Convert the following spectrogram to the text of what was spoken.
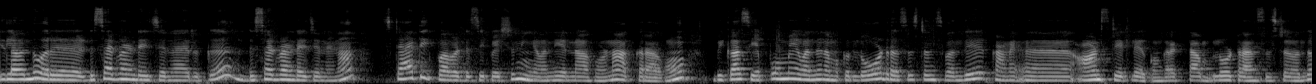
இதில் வந்து ஒரு டிஸ்அட்வான்டேஜ் என்ன இருக்குது டிஸ்அட்வான்டேஜ் என்னென்னா ஸ்டாட்டிக் பவர் டிசிபேஷன் இங்கே வந்து என்ன ஆகும்னா அக்கர் ஆகும் பிகாஸ் எப்போவுமே வந்து நமக்கு லோட் ரெசிஸ்டன்ஸ் வந்து கன ஆன் ஸ்டேட்டில் இருக்கும். கரெக்டாக லோட் டிரான்சிஸ்டர் வந்து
